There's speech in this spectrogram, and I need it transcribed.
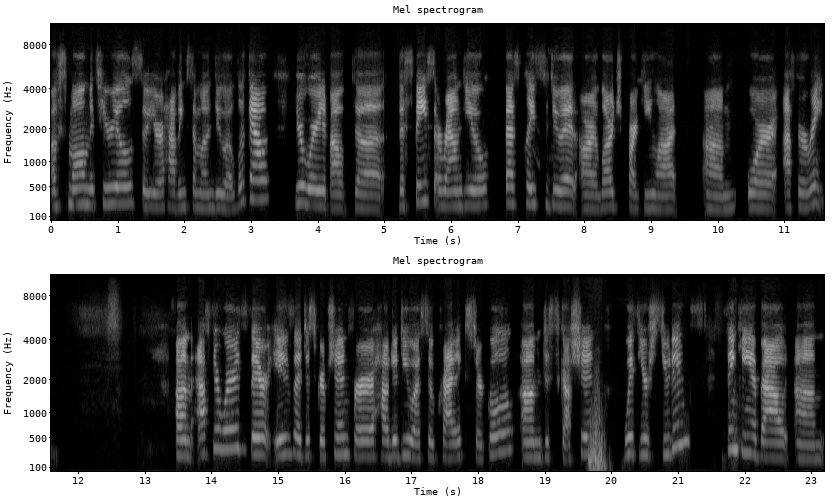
of small materials. So you're having someone do a lookout. You're worried about the the space around you. Best place to do it are large parking lot um, or after a rain. Um, afterwards, there is a description for how to do a Socratic circle um, discussion with your students, thinking about um,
